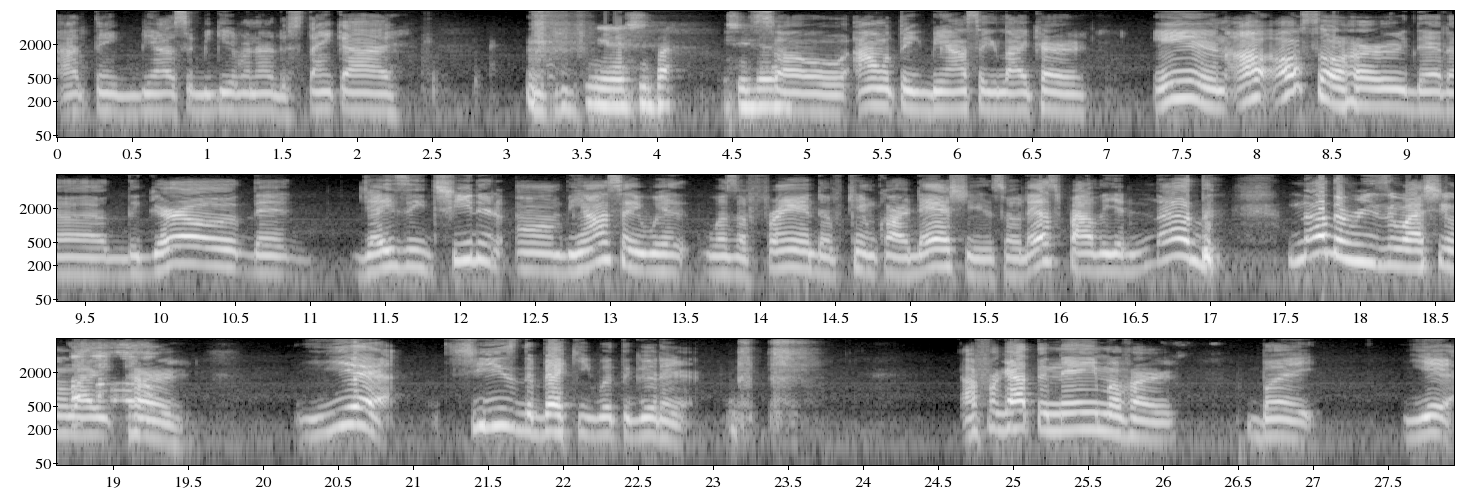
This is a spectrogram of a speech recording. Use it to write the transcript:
I think Beyonce be giving her the stank eye. Yeah. She. She did. So I don't think Beyonce like her. And I also heard that uh, the girl that Jay Z cheated on Beyonce with was a friend of Kim Kardashian. So that's probably another another reason why she don't like Uh-oh. her. Yeah, she's the Becky with the good hair. I forgot the name of her, but yeah.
